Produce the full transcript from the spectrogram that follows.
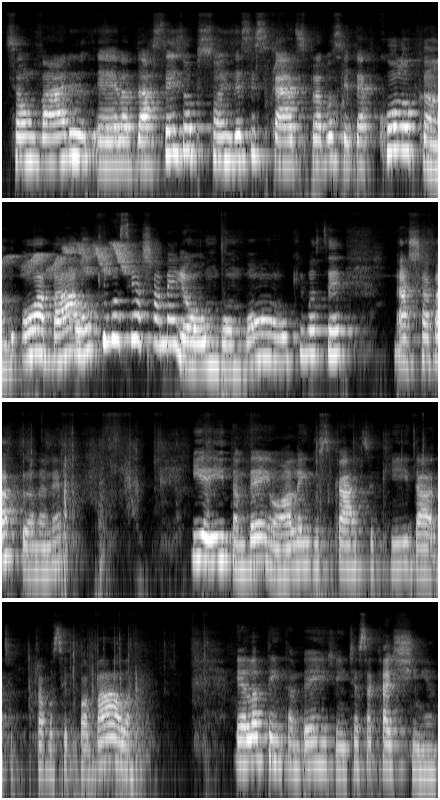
São vários, é, ela dá seis opções desses cards para você estar tá colocando ou a bala, ou o que você achar melhor, um bombom, ou o que você achar bacana, né? E aí também, ó, além dos cards aqui para você pôr a bala, ela tem também, gente, essa caixinha.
